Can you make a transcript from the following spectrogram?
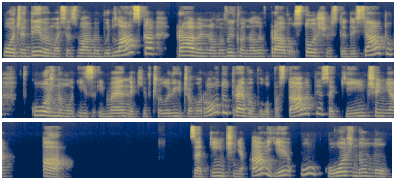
Отже, дивимося з вами, будь ласка. Правильно ми виконали вправу 160. Кожному із іменників чоловічого роду треба було поставити закінчення А. Закінчення А є у кожному.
